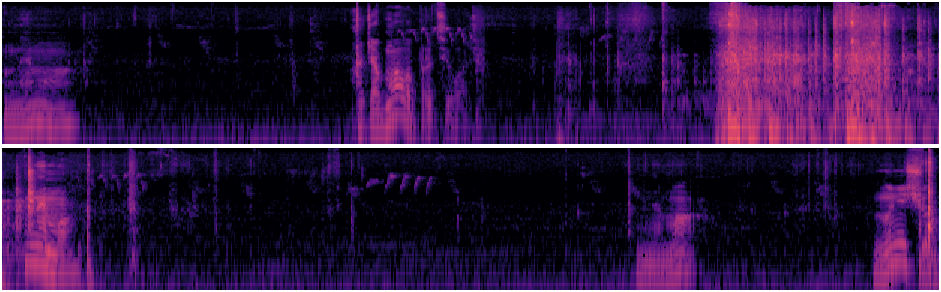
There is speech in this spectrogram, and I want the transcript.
Нема. Хоча б мало працювати. Нема. Нема. Ну нічого,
